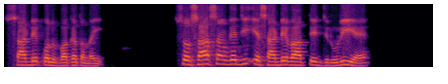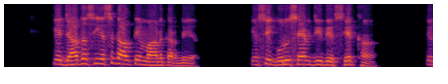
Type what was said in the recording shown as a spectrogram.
ਸਾਡੇ ਕੋਲ ਵਕਤ ਨਹੀਂ। ਸੋ ਸਾਧ ਸੰਗਤ ਜੀ, ਇਹ ਸਾਡੇ ਵਾਸਤੇ ਜ਼ਰੂਰੀ ਹੈ ਕਿ ਜਦ ਅਸੀਂ ਇਸ ਗੱਲ ਤੇ ਮਾਣ ਕਰਨੇ ਆ ਕਿ ਅਸੀਂ ਗੁਰੂ ਸਾਹਿਬ ਜੀ ਦੇ ਸਿੱਖ ਹਾਂ ਤੇ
